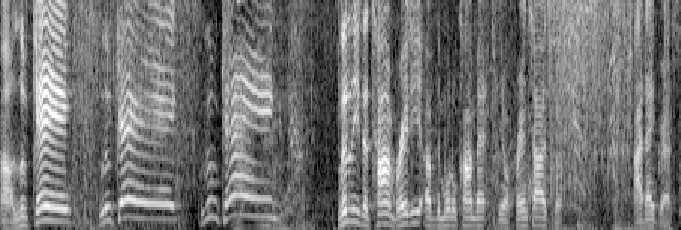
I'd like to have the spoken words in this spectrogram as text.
Oh, Liu Kang! Liu Kang! Liu Kang! Literally the Tom Brady of the Mortal Kombat, you know, franchise, but I digress.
